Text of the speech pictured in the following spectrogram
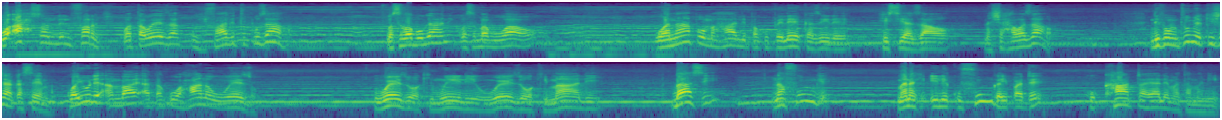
wa ahsan lilfarj wataweza kuhifadhi tupu zao. Kwa sababu gani? Kwa sababu wao wanapo mahali pa kupeleka zile hisia zao na shahawa zao. Ndipo mtume kisha akasema kwa yule ambaye atakuwa hana uwezo uwezo wa kimwili uwezo wa kimali basi nafunge. Maanake ili kufunga ipate kukata yale matamanio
